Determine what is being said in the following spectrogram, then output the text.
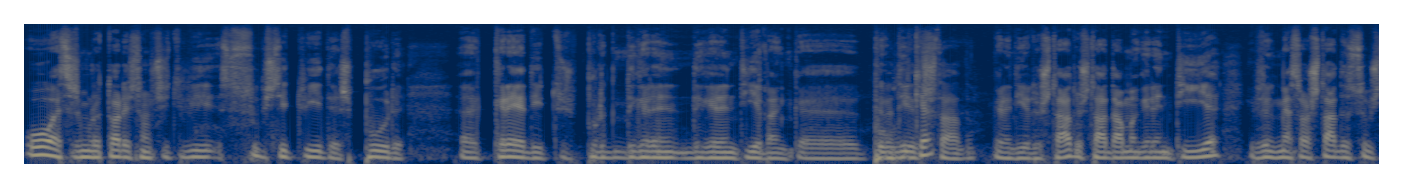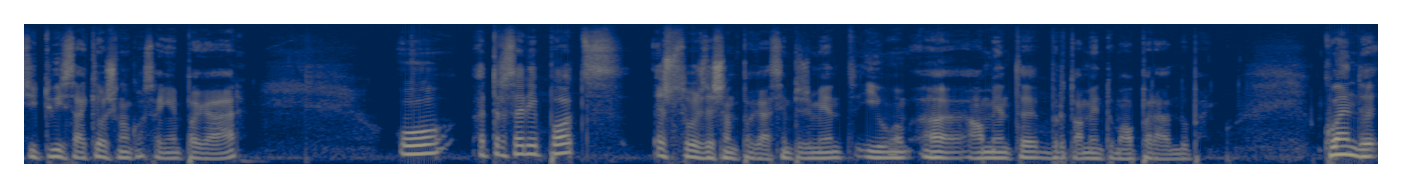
ou essas moratórias são substituídas por créditos por, de, de, garantia banca pública. Do Estado. Garantia do Estado. O Estado dá uma garantia e, portanto, começa o Estado a substituir-se àqueles que não conseguem pagar. Ou, a terceira hipótese, as pessoas deixam de pagar simplesmente e uh, aumenta brutalmente o mal parado do banco. Quando,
